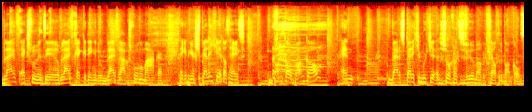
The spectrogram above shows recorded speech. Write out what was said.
blijf experimenteren. Blijf gekke dingen doen. Blijf rare sprongen maken. En ik heb hier een spelletje. Dat heet Banco Banco. En bij dat spelletje moet je zorgen dat er zoveel mogelijk geld in de bank komt.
